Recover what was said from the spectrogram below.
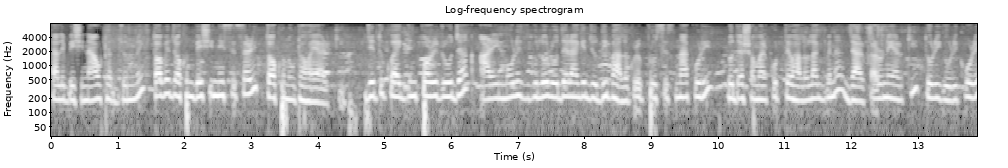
চালে বেশি না ওঠার জন্যই। তবে যখন বেশি নেসেসারি তখন ওঠা হয় আর কি। যেহেতু কয়েকদিন পরে রোজা, আর এই মরিচগুলো রোজার আগে যদি ভালো করে প্রসেস না করি, রোজার সময় করতে ভালো লাগবে না। যার কারণে আর কি তড়িগড়ি করে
